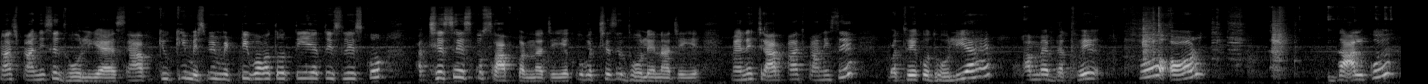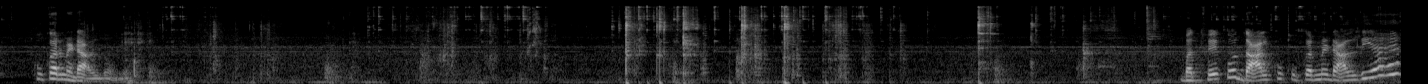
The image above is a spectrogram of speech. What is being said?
पाँच पानी से धो लिया है साफ़, क्योंकि इसमें मिट्टी बहुत होती है तो इसलिए इसको अच्छे से इसको साफ़ करना चाहिए, खूब अच्छे से धो लेना चाहिए। मैंने चार पाँच पानी से बथुए को धो लिया है। अब मैं बथुए को और दाल को कुकर में डाल दूँगी। बथुए को दाल को कुकर में डाल दिया है।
